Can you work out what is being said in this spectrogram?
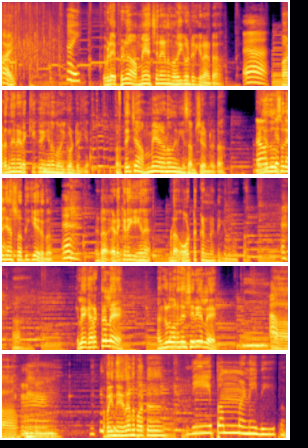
ഹായ് ഹായ് ഇവിടെ എപ്പോഴും അമ്മയും അച്ഛനാണ് നോക്കിക്കൊണ്ടിരിക്കുന്നത് കേട്ടോ. പാടുന്നതിനിടയ്ക്കൊക്കെ ഇങ്ങനെ നോക്കിക്കൊണ്ടിരിക്കും. പ്രത്യേകിച്ച് അമ്മയാണോ എന്ന് എനിക്ക് സംശയമുണ്ട് കേട്ടോ. കഴിഞ്ഞ ദിവസമൊക്കെ ഞാൻ ശ്രദ്ധിക്കായിരുന്നു. കേട്ടോ ഇടയ്ക്കിടയ്ക്ക് ഇങ്ങനെ നമ്മുടെ ഓട്ടക്കണ്ണിട്ട് ഇങ്ങനെ നോക്കാം. അല്ലേ ഇല്ലേ കറക്റ്റ് അല്ലേ? അങ്കിൾ പറഞ്ഞത് ശരിയല്ലേ. അപ്പൊ ഇന്ന് ഏതാണ് പാട്ട്? ദീപം മണി ദീപം.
